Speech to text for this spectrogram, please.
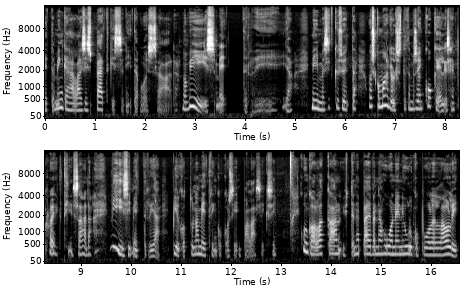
että minkälaisissa pätkissä niitä voisi saada. No viisi metriä Tree. Ja niin mä sitten kysyin, että olisiko mahdollista tämmöiseen kokeelliseen projektiin saada viisi metriä pilkottuna metrin kokoisiin palasiksi. Kuinka ollakaan yhtenä päivänä huoneeni ulkopuolella oli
